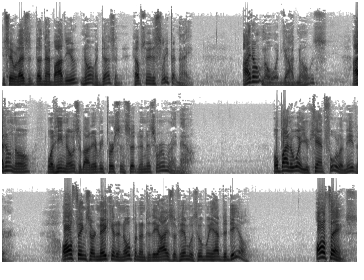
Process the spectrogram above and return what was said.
You say, well, doesn't, doesn't that bother you? No, it doesn't. Helps me to sleep at night. I don't know what God knows. I don't know what He knows about every person sitting in this room right now. Oh, by the way, you can't fool Him either. All things are naked and open unto the eyes of Him with whom we have to deal. All things.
